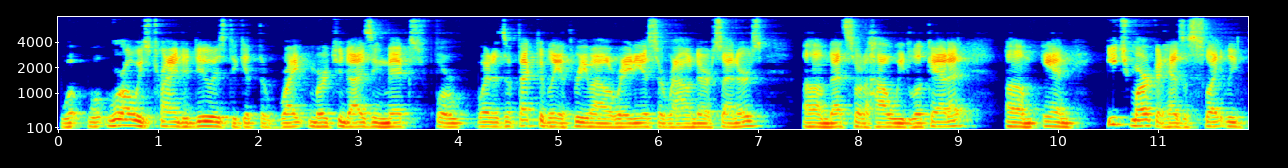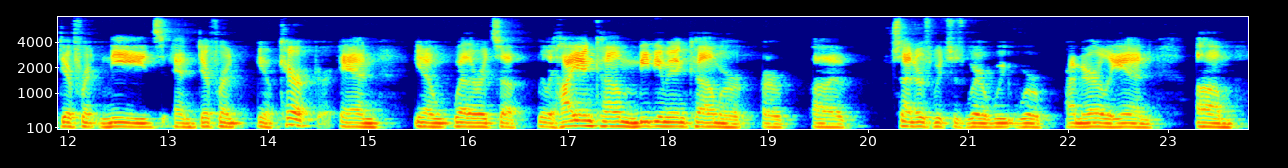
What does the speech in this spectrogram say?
what, what, we're always trying to do is to get the right merchandising mix for what is effectively a three mile radius around our centers. Um, that's sort of how we look at it. Um, and each market has a slightly different needs and different you know character. And you know whether it's a really high income medium income or or uh, centers which is where we, we're primarily in um,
